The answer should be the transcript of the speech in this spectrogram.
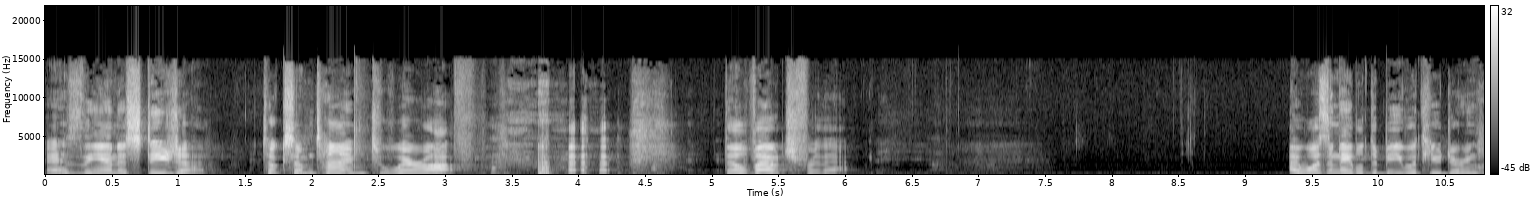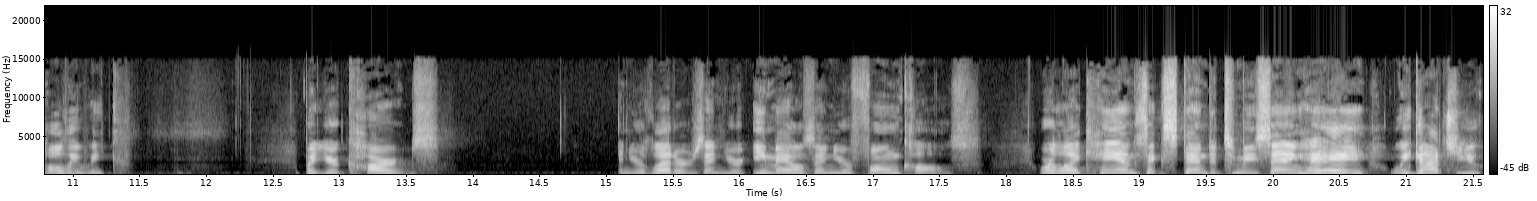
as the anesthesia took some time to wear off. They'll vouch for that. I wasn't able to be with you during Holy Week, but your cards and your letters and your emails and your phone calls were like hands extended to me saying, Hey, we got you.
